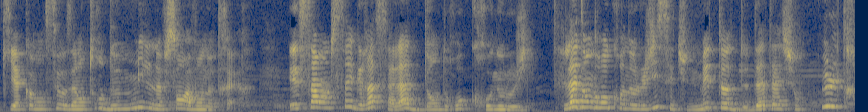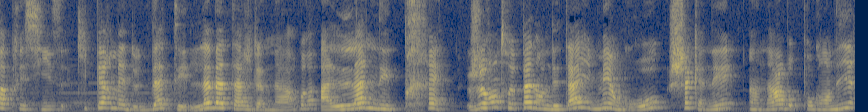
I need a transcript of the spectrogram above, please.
qui a commencé aux alentours de 1900 avant notre ère. Et ça on le sait grâce à la dendrochronologie. La dendrochronologie, c'est une méthode de datation ultra précise qui permet de dater l'abattage d'un arbre à l'année près. Je rentre pas dans le détail, mais en gros, chaque année, un arbre, pour grandir,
